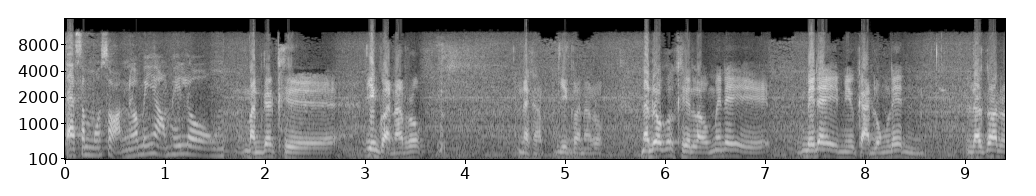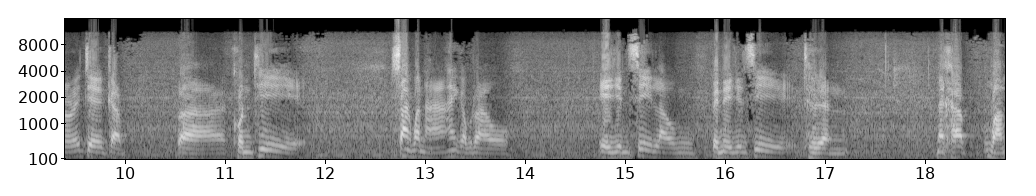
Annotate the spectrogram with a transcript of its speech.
แต่สโมสรก็ไม่ยอมให้ลง มันก็คือยิ่งกว่านรกนะครับยิ่งกว่านรกนรกก็คือเราไม่ได้ไม่ได้มีโอกาสลงเล่น แล้วก็เราได้เจอกับคนที่สร้างปัญหาให้กับเราเอเจนซี่เราเป็นเอเจนซี่เถื่อน นะครับ หวัง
